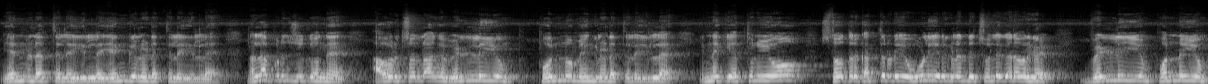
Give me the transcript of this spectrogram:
என்னிடத்தில் இல்லை எங்களிடத்தில் இல்லை. நல்லா புரிஞ்சுக்கோங்க அவர் சொல்லாங்க வெள்ளியும் பொன்னும் எங்களிடத்தில் இல்லை. இன்னைக்கு எத்தனையோ ஸ்தோத்திர கத்தருடைய ஊழியர்கள் என்று சொல்லுகிறவர்கள் வெள்ளியும் பொன்னையும்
